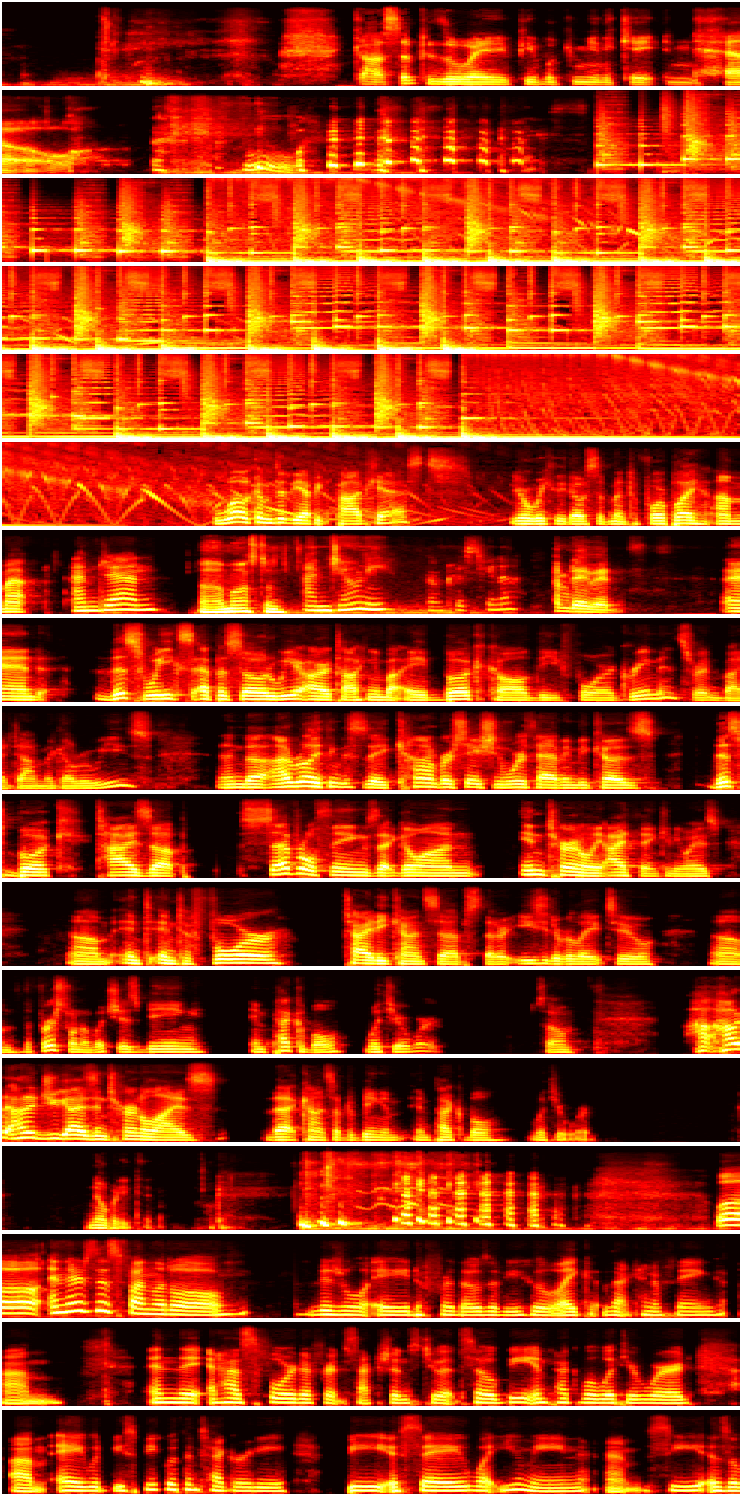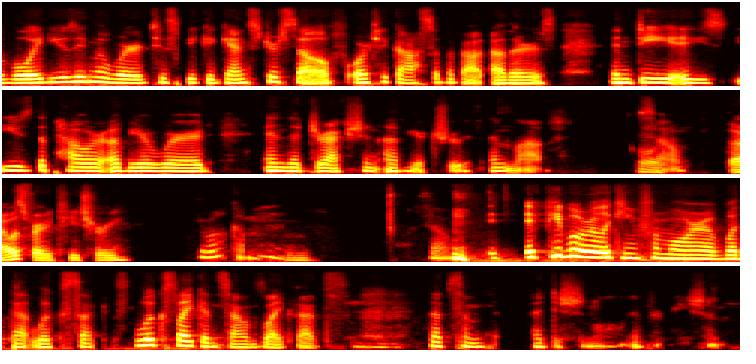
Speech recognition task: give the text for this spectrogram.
Gossip is the way people communicate in hell. Ooh. Welcome to the Epoch Podcasts, your weekly dose of mental foreplay. I'm Matt. I'm Jen. I'm Austin. I'm Joanie. I'm Christina. I'm David. And this week's episode, we are talking about a book called The Four Agreements, written by Don Miguel Ruiz. And uh, I really think this is a conversation worth having because this book ties up several things that go on internally, I think, anyways, um, into, into four tidy concepts that are easy to relate to. Um, the first one of which is being impeccable with your word. So, how, how, how did you guys internalize that concept of being impeccable with your word? Nobody did. Okay. well, and there's this fun little visual aid for those of you who like that kind of thing. Um, and the, it has four different sections to it. So be impeccable with your word. Um, a would be speak with integrity. B is say what you mean. Um, C is avoid using the word to speak against yourself or to gossip about others. And D is use the power of your word in the direction of your truth and love. Cool. So That was very teachery. you're welcome. Mm. So if, if people were looking for more of what that looks like, looks like and sounds like, that's that's some additional information.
